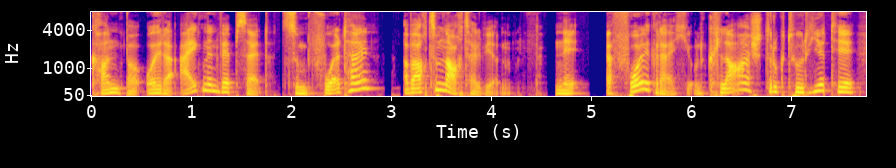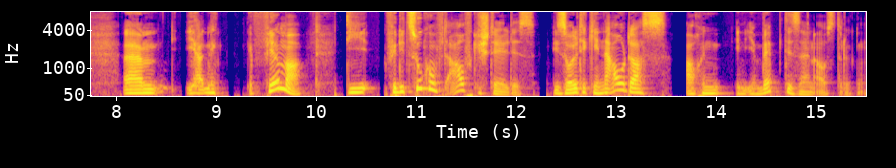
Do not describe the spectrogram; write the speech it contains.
kann bei eurer eigenen Website zum Vorteil, aber auch zum Nachteil werden. Eine erfolgreiche und klar strukturierte, ähm, ja, eine Firma, die für die Zukunft aufgestellt ist, die sollte genau das auch in, in ihrem Webdesign ausdrücken.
